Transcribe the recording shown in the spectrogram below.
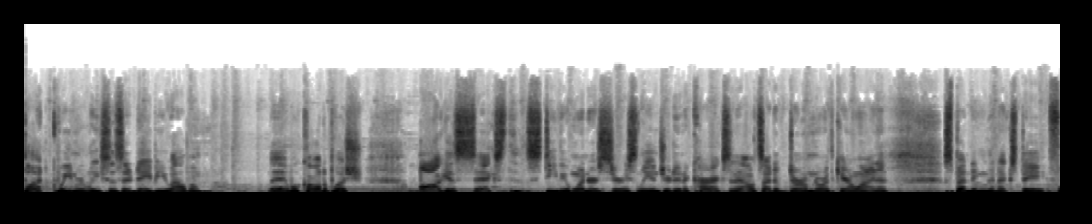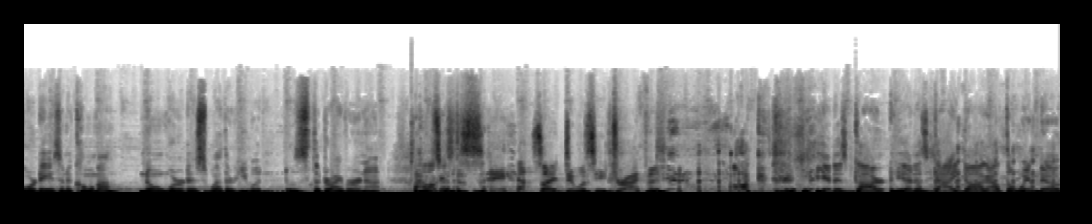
but Queen releases their debut album. Eh, we'll call it a push. August 6th, Stevie Wonder is seriously injured in a car accident outside of Durham, North Carolina, spending the next day four days in a coma. No word as whether he would, was the driver or not. I was gonna say, I was like, was he driving? he had his guard, he had his guide dog out the window.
